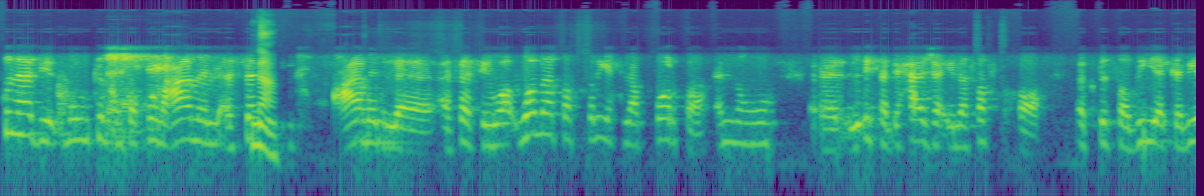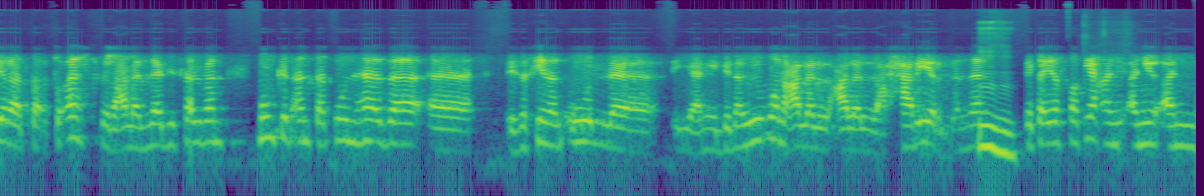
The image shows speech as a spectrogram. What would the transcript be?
كل هذه ممكن أن تكون عامل أساسي نعم. عامل أساسي. وما تصريح لابورتا أنه آه، ليس بحاجة إلى صفقة اقتصادية كبيرة تؤثر على النادي سلبا. ممكن أن تكون هذا إذا فينا نقول يعني بنويمون على على الحرير لكي يستطيع أن أن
